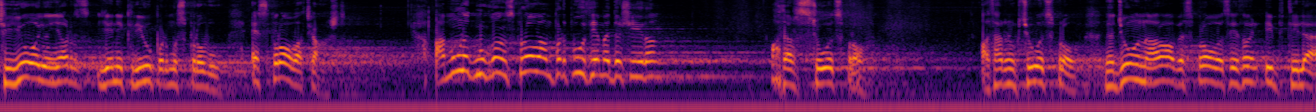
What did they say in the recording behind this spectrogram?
që ju o ju njërz jeni kriju për mu sprovu. E sprova çka është. A mundet me konë sprova në përputhje me dëshirën? Atëherë s'quhet sprovë. Atëherë nuk quhet sprovë. Në gjuhën arabe sprovës i thonë ibtila.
